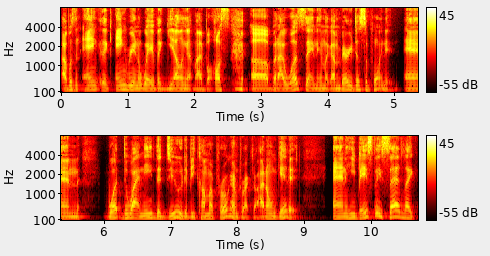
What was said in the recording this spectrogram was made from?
I wasn't ang- like angry in a way of like yelling at my boss, uh, but I was saying to him like I'm very disappointed. And what do I need to do to become a program director? I don't get it. And he basically said like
